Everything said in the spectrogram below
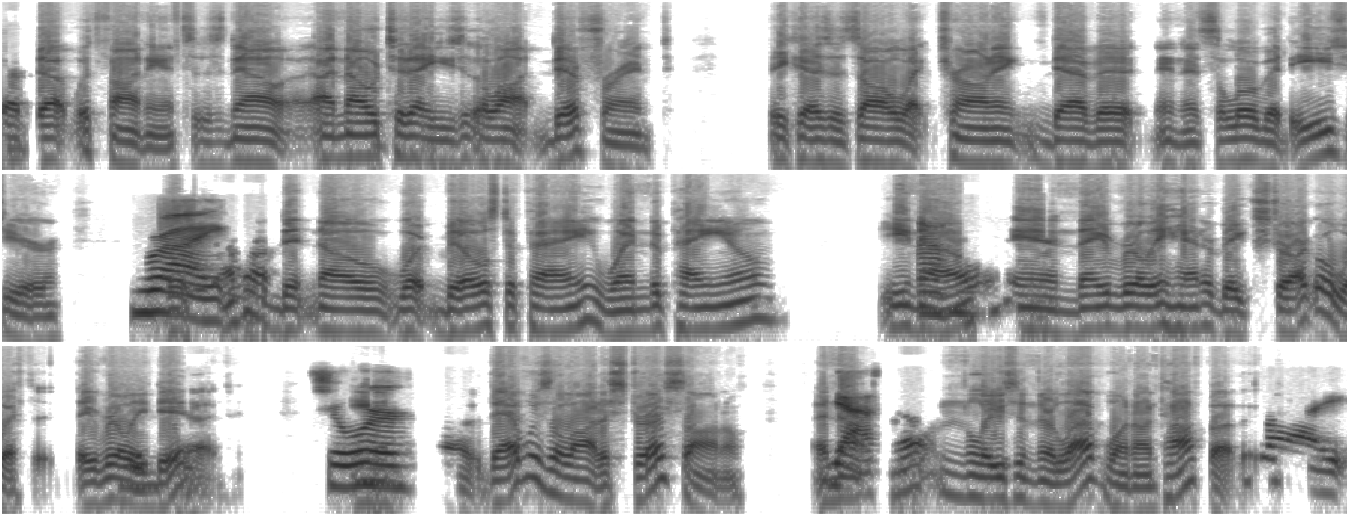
kept up with finances. Now, I know today's a lot different because it's all electronic debit and it's a little bit easier. Right. I didn't know what bills to pay, when to pay them, you uh-huh. know, uh-huh. and they really had a big struggle with it. They really did. Sure. uh, that was a lot of stress on them. And yes. not losing their loved one on top of it. Right,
